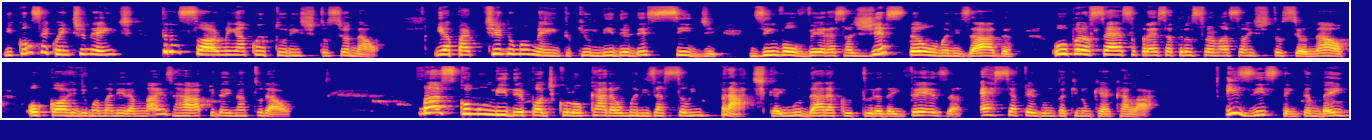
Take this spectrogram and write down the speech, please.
e, consequentemente, transformem a cultura institucional. E a partir do momento que o líder decide desenvolver essa gestão humanizada, o processo para essa transformação institucional ocorre de uma maneira mais rápida e natural. Mas como um líder pode colocar a humanização em prática e mudar a cultura da empresa? Essa é a pergunta que não quer calar. Existem também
